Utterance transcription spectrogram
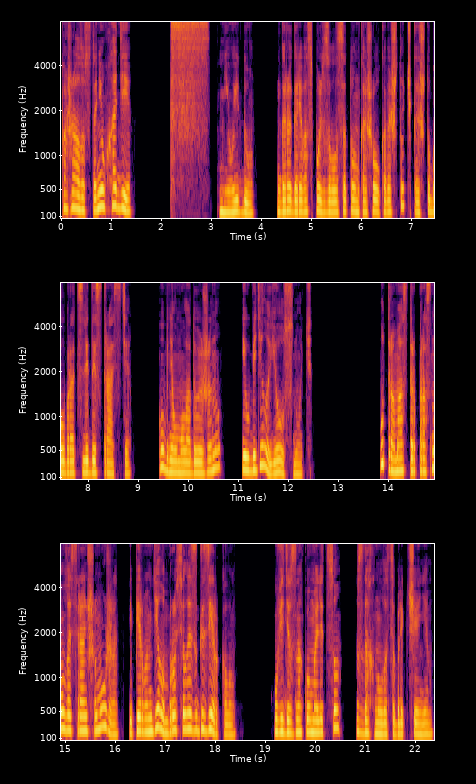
Пожалуйста, не уходи». «Тссс, не уйду». Грегори воспользовался тонкой шелковой штучкой, чтобы убрать следы страсти. Обнял молодую жену и убедил ее уснуть. Утром Мастер проснулась раньше мужа и первым делом бросилась к зеркалу. Увидев знакомое лицо, вздохнула с облегчением.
